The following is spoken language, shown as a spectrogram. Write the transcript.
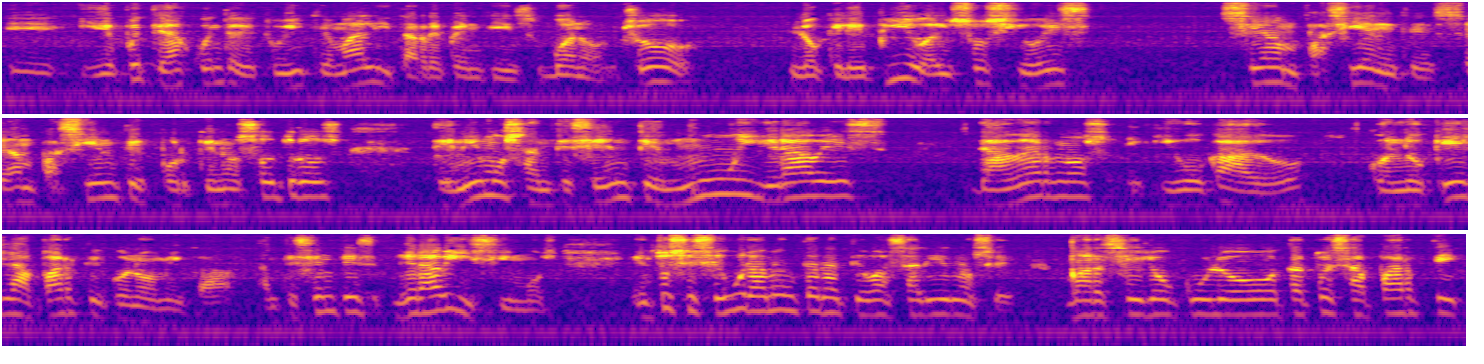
eh, y después te das cuenta que estuviste mal y te arrepentís. Bueno, yo lo que le pido al socio es sean pacientes, sean pacientes porque nosotros tenemos antecedentes muy graves de habernos equivocado con lo que es la parte económica, antecedentes gravísimos. Entonces seguramente ahora te va a salir, no sé, Marcelo Culota, toda esa parte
